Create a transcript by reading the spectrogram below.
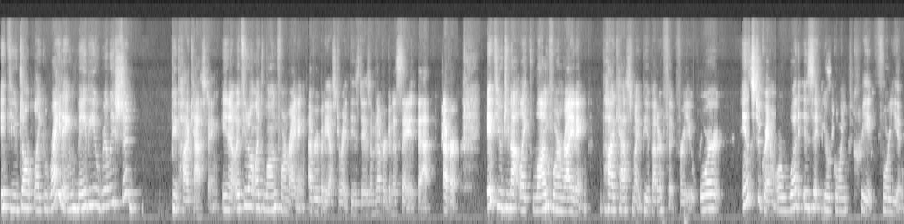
if you don't like writing, maybe you really should be podcasting. You know, if you don't like long form writing, everybody has to write these days. I'm never going to say that ever. If you do not like long form writing, podcast might be a better fit for you. Or Instagram or what is it you're going to create for you.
